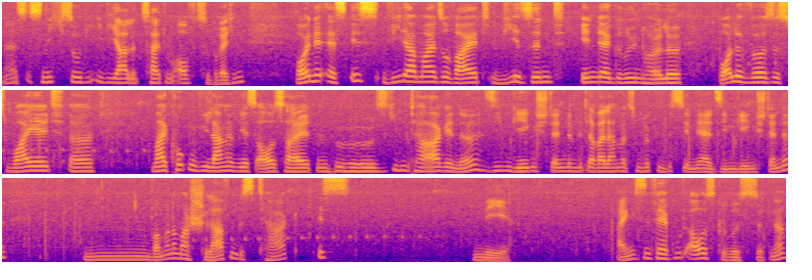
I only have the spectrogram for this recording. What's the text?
Uhr. Es ist nicht so die ideale Zeit, um aufzubrechen. Freunde, es ist wieder mal soweit. Wir sind in der Grünhölle. Bolle vs. Wild. Äh, mal gucken, wie lange wir es aushalten. sieben Tage, ne? Sieben Gegenstände. Mittlerweile haben wir zum Glück ein bisschen mehr als sieben Gegenstände. Hm, wollen wir nochmal schlafen, bis Tag ist? Nee. Eigentlich sind wir ja gut ausgerüstet, ne?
